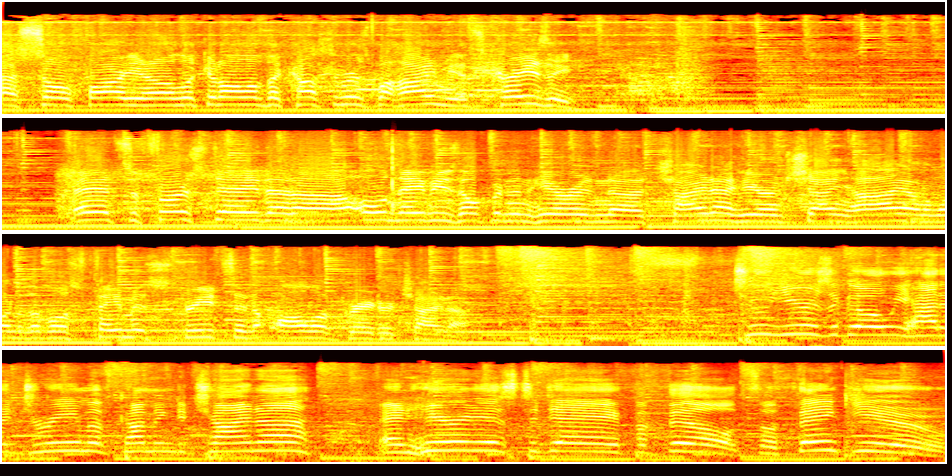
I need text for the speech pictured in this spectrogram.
Uh, so far, you know, look at all of the customers behind me. It's crazy. Hey, it's the first day that uh, Old Navy's opening here in uh, China, here in Shanghai, on one of the most famous streets in all of Greater China. Two years ago, we had a dream of coming to China, and here it is today, fulfilled. So thank you.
